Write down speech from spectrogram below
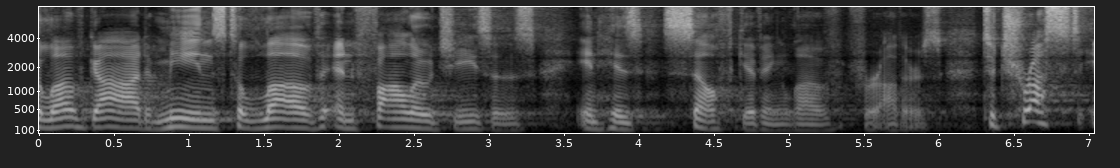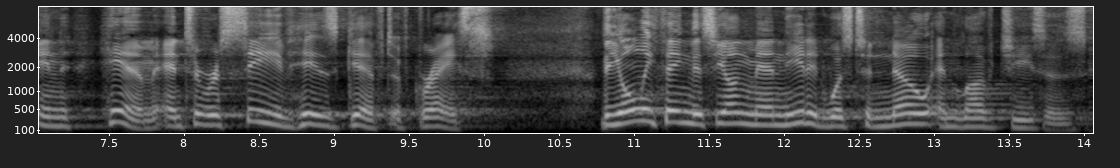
To love God means to love and follow Jesus in his self giving love for others, to trust in him and to receive his gift of grace. The only thing this young man needed was to know and love Jesus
